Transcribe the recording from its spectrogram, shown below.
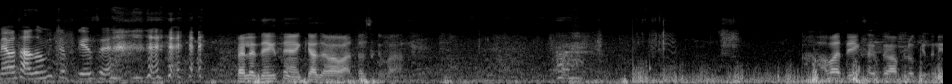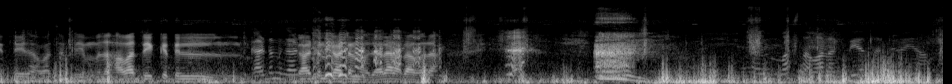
मैं बता दूँगी चुपके से। पहले देखते हैं क्या जवाब आता है उसके बाद। हवा देख सकते हो आप लोग कितनी तेज़ हवा चल रही है। मतलब हवा देख के दिल गार्डन गार्डन गार्डन हो जा रहा है हरा भरा मस्त हवा लगती है ठंड में यहाँ पे।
